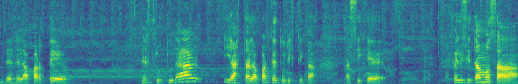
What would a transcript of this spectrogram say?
desde la parte estructural y hasta la parte turística. Así que felicitamos a-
